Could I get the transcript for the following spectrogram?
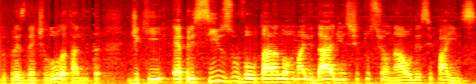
do presidente Lula, Talita, de que é preciso voltar à normalidade institucional desse país.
